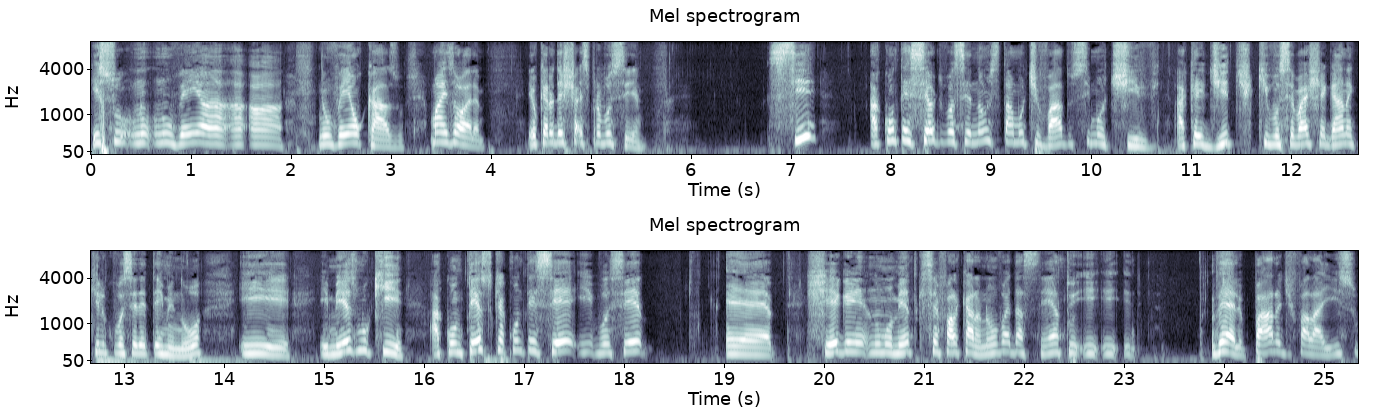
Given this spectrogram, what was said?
isso não, vem a, a, a, não vem ao caso. Mas olha, eu quero deixar isso para você. Se aconteceu de você não estar motivado, se motive. Acredite que você vai chegar naquilo que você determinou e, e mesmo que aconteça o que acontecer e você é, chega no momento que você fala, cara, não vai dar certo e, e, Velho, para de falar isso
